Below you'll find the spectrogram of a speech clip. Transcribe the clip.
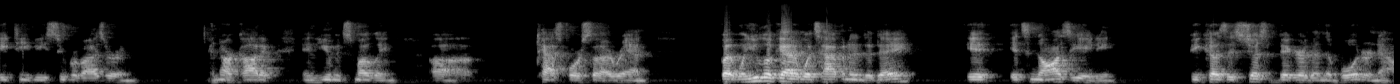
ATV supervisor and, and narcotic and human smuggling uh, task force that I ran. But when you look at what's happening today, it it's nauseating because it's just bigger than the border now.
